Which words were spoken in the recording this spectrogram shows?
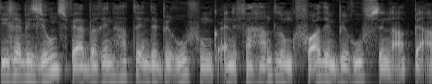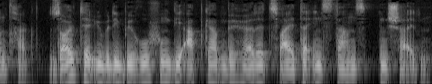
Die Revisionswerberin hatte in der Berufung eine Verhandlung vor dem Berufssenat beantragt, sollte über die Berufung die Abgabenbehörde zweiter Instanz entscheiden.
